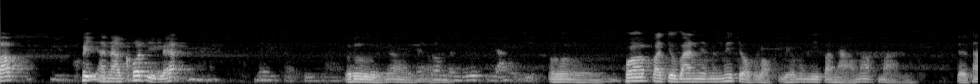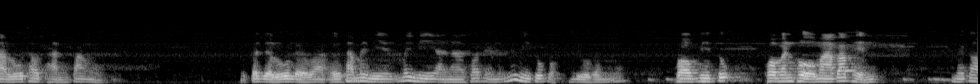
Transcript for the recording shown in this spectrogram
ปั๊บเฮ้ยอนาคตอีกแล้วไม่ปฏิบัติ เออใช่แล้วก็มันยึดเราอีกเออ เพราะปัจจุบันเนี่ยมันไม่จบหรอก เดี๋ยวมันมีปัญหามากมาย แต่ถ้ารู้เท่าทันตั้ง ก็จะรู้เลยว่า เออ ถ้าไม่มีไม่มีอนาคตเนี่ยมันไม่มีทุกข์หรอกอยู่กันเนี้ยพอมีทุกข์พอมันโผล่มาปั๊บเห็นแล้วก็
